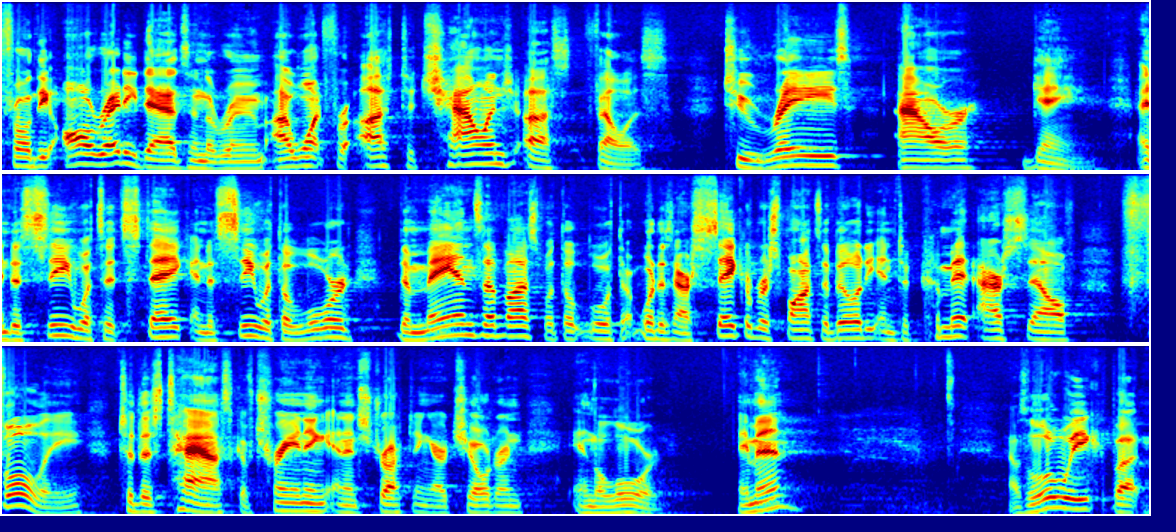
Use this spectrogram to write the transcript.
for the already dads in the room, I want for us to challenge us, fellas to raise our game and to see what's at stake and to see what the Lord demands of us, what, the, what is our sacred responsibility, and to commit ourselves fully to this task of training and instructing our children in the Lord. Amen? That was a little weak, but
